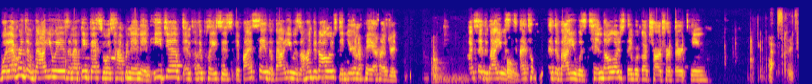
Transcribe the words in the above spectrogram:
Whatever the value is and i think that's what's happening in egypt and other places if i say the value is a hundred dollars then you're going to pay a hundred i say the value is Oh. i told you that the value was ten dollars they were going to charge her 13 That's crazy.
